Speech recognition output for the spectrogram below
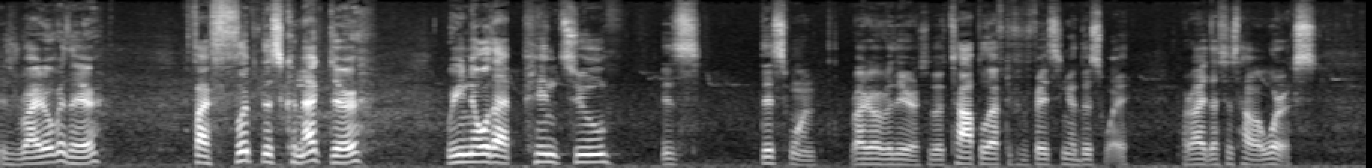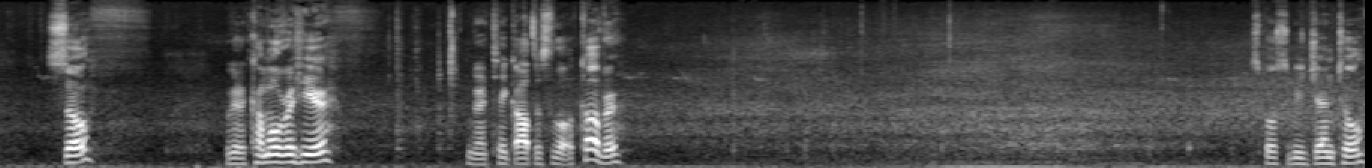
is right over there. If I flip this connector, we know that pin two is this one right over there. So the top left if you're facing it this way. All right, that's just how it works. So we're gonna come over here. I'm gonna take off this little cover. supposed to be gentle.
